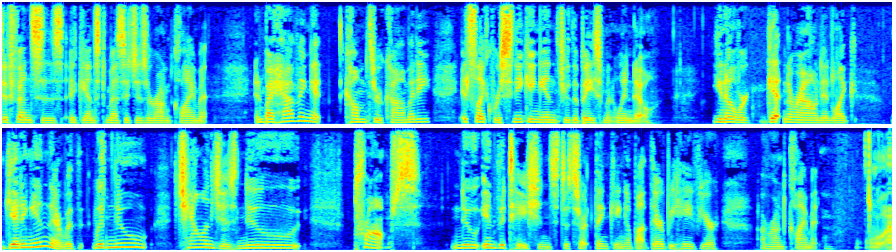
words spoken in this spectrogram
defenses against messages around climate. And by having it come through comedy, it's like we're sneaking in through the basement window. You know, we're getting around and like getting in there with, with new challenges, new prompts, new invitations to start thinking about their behavior around climate. Well,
